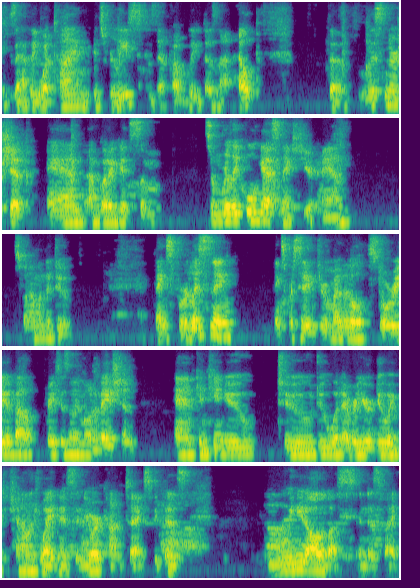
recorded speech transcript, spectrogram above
exactly what time it's released because that probably does not help the listenership. And I'm going to get some some really cool guests next year, man. That's what I'm going to do. Thanks for listening. Thanks for sitting through my little story about racism and motivation. and continue to do whatever you're doing to challenge whiteness in your context because we need all of us in this fight.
